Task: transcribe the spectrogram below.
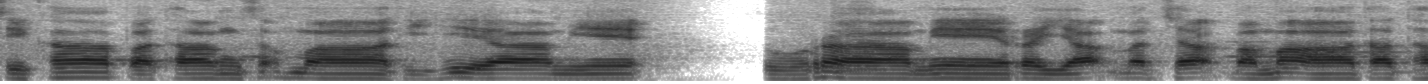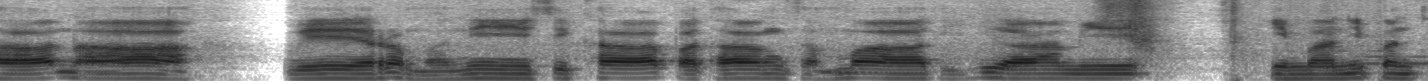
สิกขาปทังสมาธิยามิสุราเมระยะมัชฌะปมาทฐานา เวรมณีสิกขาปทังสมาธิยามิอิมานิปัญจ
